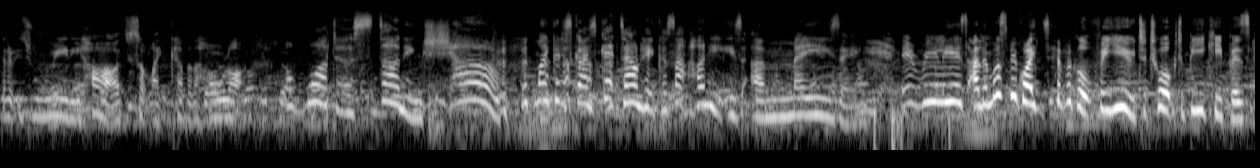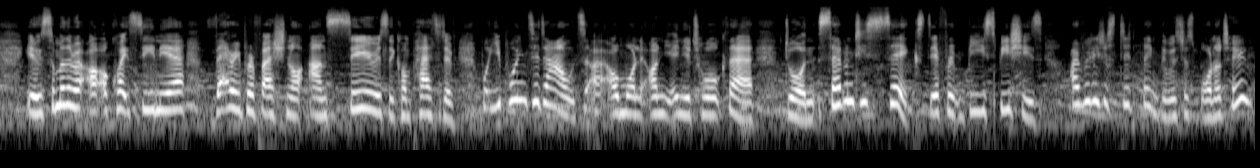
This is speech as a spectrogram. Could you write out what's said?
that it was really hard to sort of like cover the whole lot. But what a stunning show! My goodness, guys, get down here because that honey is amazing. It really is, and it must be quite difficult for you to talk to beekeepers. You know, some of them are, are quite senior, very professional, and seriously competitive. But you pointed out. Uh, on one on in your talk there, Dawn, 76 different bee species. I really just did think there was just one or two.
